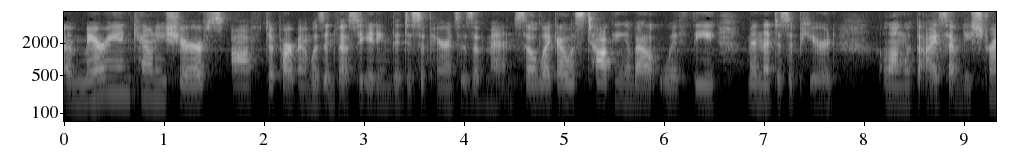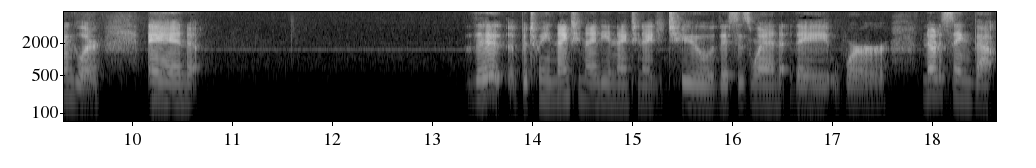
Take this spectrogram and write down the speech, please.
uh, Marion County Sheriff's Off Department was investigating the disappearances of men. So, like I was talking about with the men that disappeared, along with the I 70 Strangler, and the, between 1990 and 1992, this is when they were noticing that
